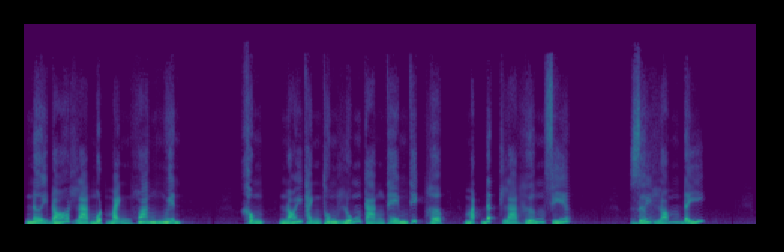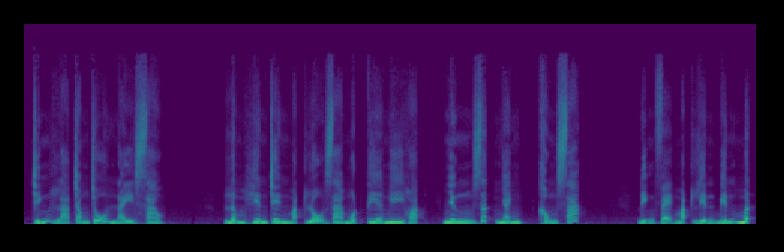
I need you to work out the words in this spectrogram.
Nơi đó là một mảnh hoang nguyên. Không, nói thành thung lũng càng thêm thích hợp, mặt đất là hướng phía. Dưới lõm đấy. Chính là trong chỗ này sao? Lâm Hiên trên mặt lộ ra một tia nghi hoặc nhưng rất nhanh, không xác. Định vẻ mặt liền biến mất.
